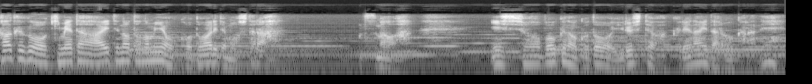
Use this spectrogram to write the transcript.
覚悟を決めた相手の頼みを断りでもしたら、妻は一生僕のことを許してはくれないだろうからね。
